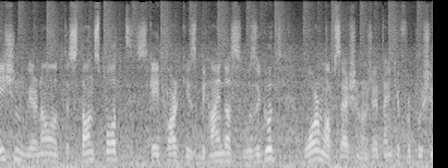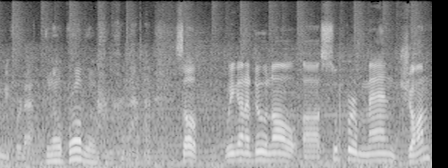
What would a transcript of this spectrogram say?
Location. We are now at the stunt spot. Skate park is behind us. It was a good warm-up session, Andrzej. Thank you for pushing me for that. No problem. So we're gonna do now a Superman jump.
